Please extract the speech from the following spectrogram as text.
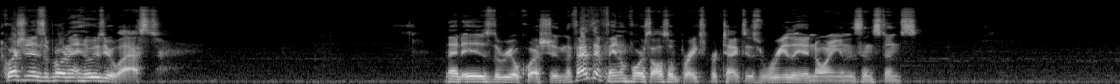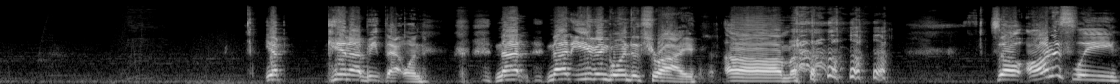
Question is, opponent, who is your last? That is the real question. The fact that Phantom Force also breaks Protect is really annoying in this instance. Yep, cannot beat that one. not not even going to try. Um So honestly,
